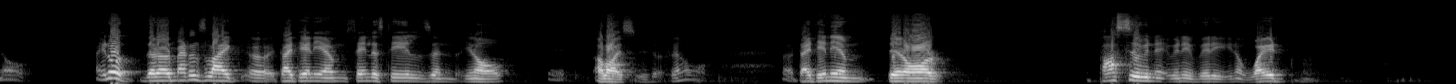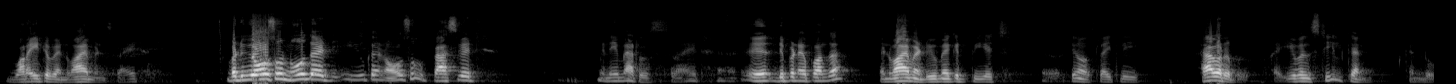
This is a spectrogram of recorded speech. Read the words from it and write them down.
know, I know there are metals like uh, titanium, stainless steels and you know alloys you know, uh, titanium they are passive in a, in a very you know wide variety of environments right. But we also know that you can also passivate many metals right uh, depending upon the environment you make it pH uh, you know slightly favorable right? even steel can can do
